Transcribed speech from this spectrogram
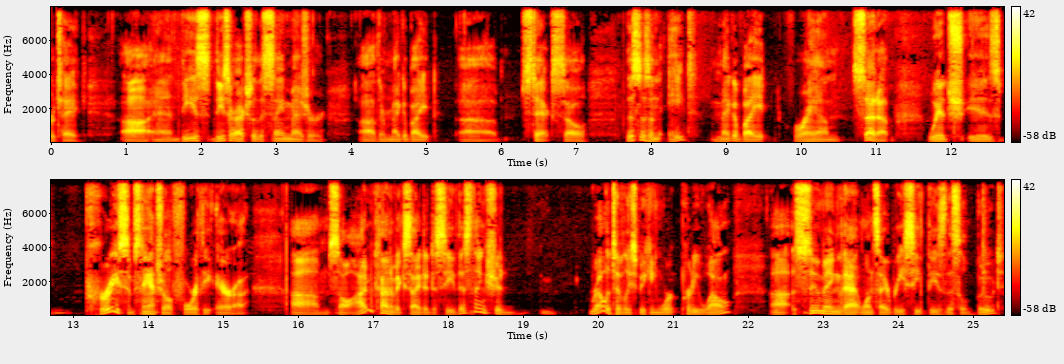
or take. Uh, and these these are actually the same measure. Uh, they're megabyte uh, sticks. So this is an eight megabyte RAM setup, which is pretty substantial for the era. Um, so I'm kind of excited to see this thing should, relatively speaking, work pretty well. Uh, assuming that once I reseat these, this will boot.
